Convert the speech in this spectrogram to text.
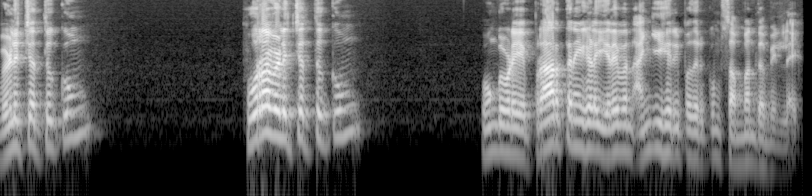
வெளிச்சத்துக்கும் புற வெளிச்சத்துக்கும் உங்களுடைய பிரார்த்தனைகளை இறைவன் அங்கீகரிப்பதற்கும் சம்பந்தம் இல்லை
